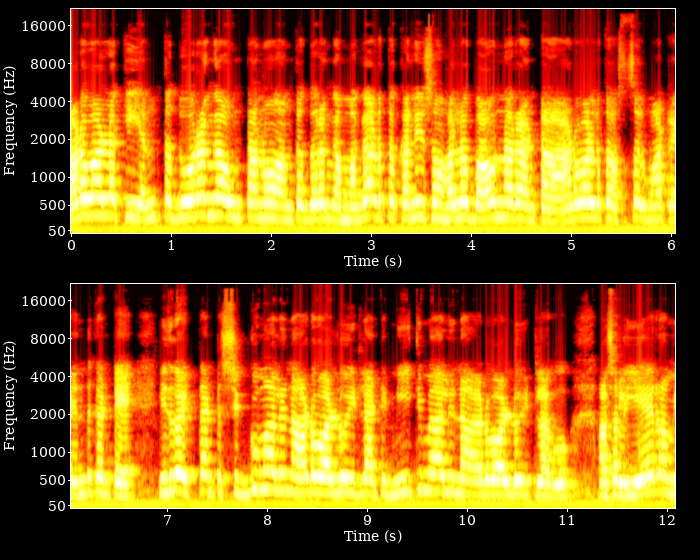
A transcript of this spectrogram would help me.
ఆడవాళ్ళకి ఎంత దూరంగా ఉంటానో అంత దూరంగా మగాళ్ళతో కనీసం హలో బాగున్నారా అంట. ఆడవాళ్ళతో అస్సలు మాట ఎందుకంటే ఇదిగో ఇట్లాంటి సిగ్గుమాలిన ఆడవాళ్ళు ఇట్లాంటి నీతిమాలిన ఆడవాళ్ళు ఇట్లాగు అసలు ఏ రమ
